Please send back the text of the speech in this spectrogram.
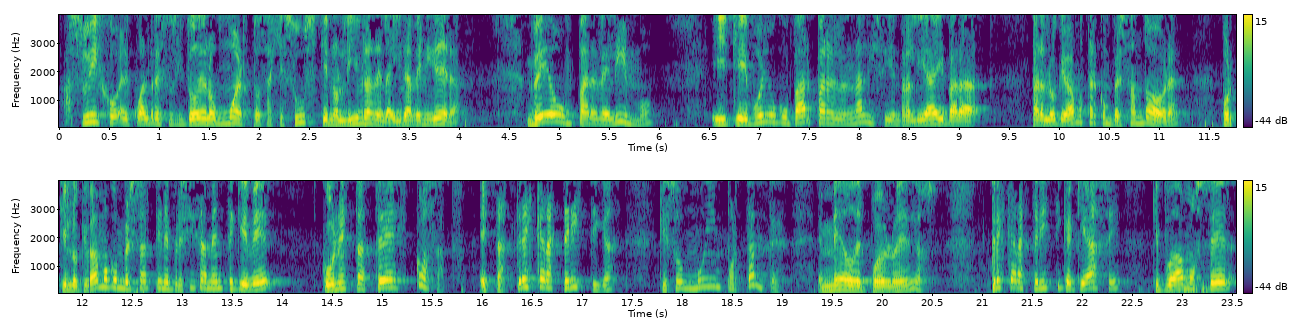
a su Hijo, el cual resucitó de los muertos, a Jesús, que nos libra de la ira venidera. Veo un paralelismo y que voy a ocupar para el análisis en realidad y para, para lo que vamos a estar conversando ahora, porque lo que vamos a conversar tiene precisamente que ver con estas tres cosas, estas tres características que son muy importantes en medio del pueblo de Dios. Tres características que hace que podamos ser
